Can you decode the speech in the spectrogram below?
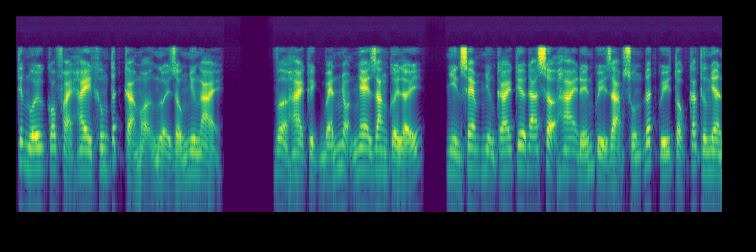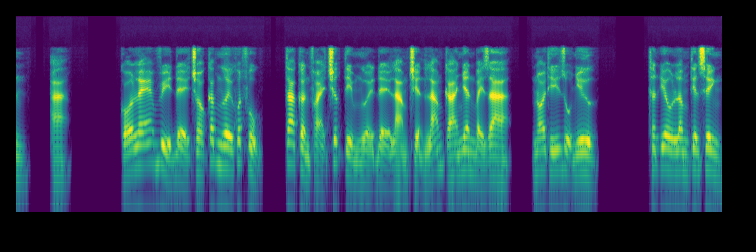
tiếc nuối có phải hay không tất cả mọi người giống như ngài. Vợ hài kịch bén nhọn nhe răng cười lấy, nhìn xem những cái kia đã sợ hai đến quỳ dạp xuống đất quý tộc các thương nhân, à. Có lẽ vì để cho các ngươi khuất phục, ta cần phải trước tìm người để làm triển lãm cá nhân bày ra, nói thí dụ như thân yêu lâm tiên sinh.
